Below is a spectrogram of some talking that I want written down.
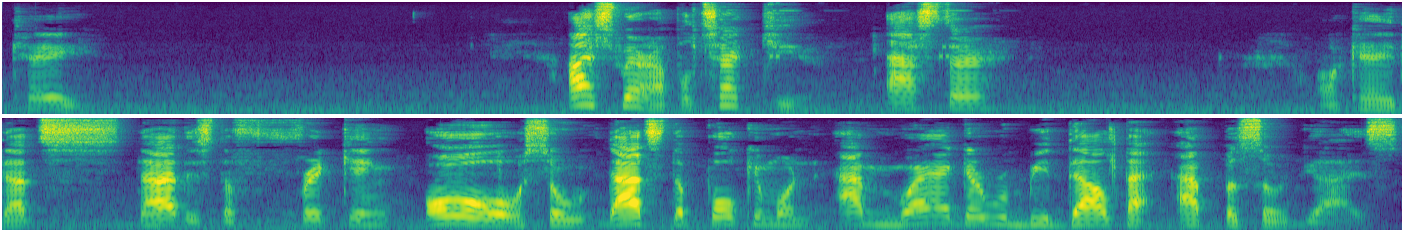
Okay. I swear I'll protect you, Aster. Okay, that's that is the freaking oh, so that's the Pokemon Omega Ruby Delta episode, guys.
